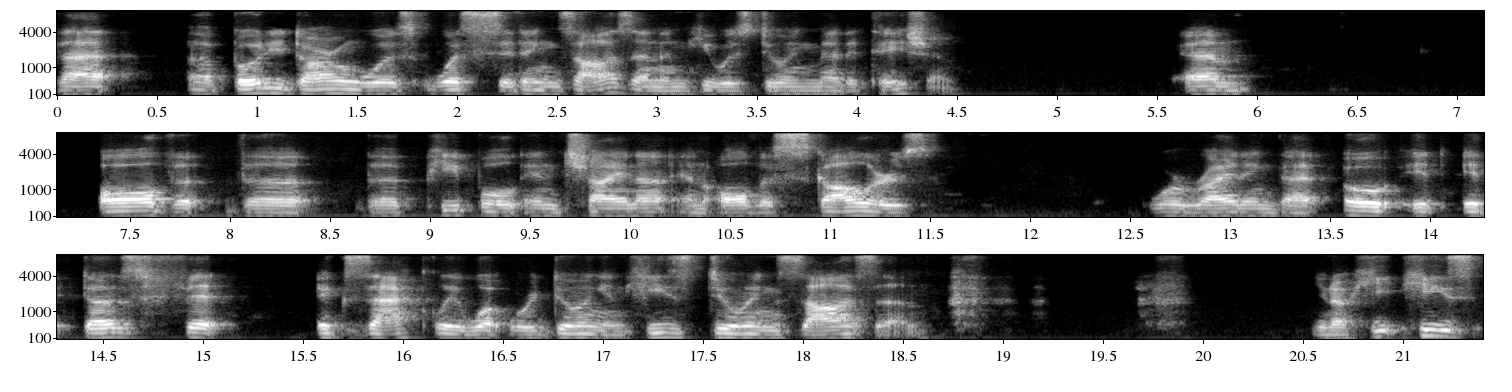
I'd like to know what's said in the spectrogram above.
that uh, bodhidharma was was sitting zazen and he was doing meditation and all the the the people in China and all the scholars were writing that, oh, it, it does fit exactly what we're doing, and he's doing zazen. you know, he, he's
